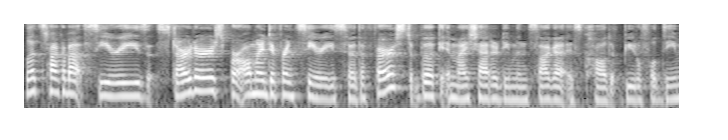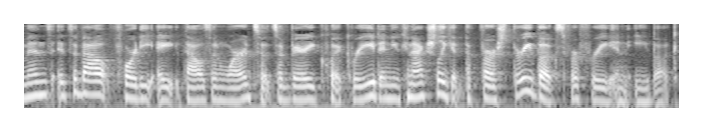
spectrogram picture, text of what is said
Let's talk about series starters for all my different series. So, the first book in my Shadow Demon saga is called Beautiful Demons. It's about 48,000 words, so it's a very quick read, and you can actually get the first three books for free in ebook.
